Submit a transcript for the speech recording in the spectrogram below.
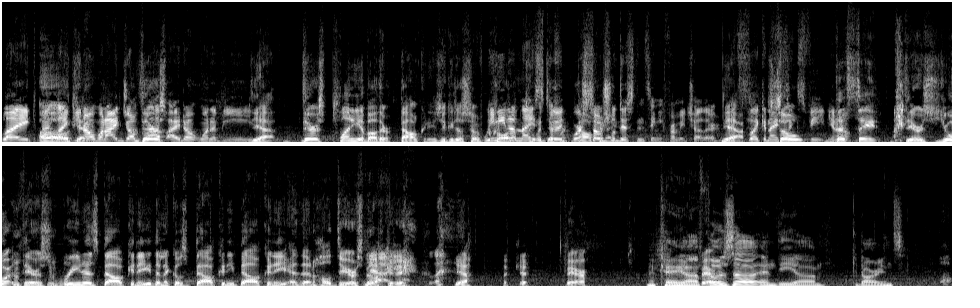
Like, I, Oh, like you know, when I jump There's- up, I don't want to be. Yeah, there's plenty of other balconies. You could just sort of We crawl need a up nice to a good. We're balcony. social distancing from each other. Yeah, it's like a nice so six feet. You know. let's say there's your there's Rena's balcony, then it goes balcony, balcony, and then Haldir's Yeah, balcony. yeah. yeah. Okay. Fair. Okay, uh, Fair. Foza and the um, Kadarians. All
